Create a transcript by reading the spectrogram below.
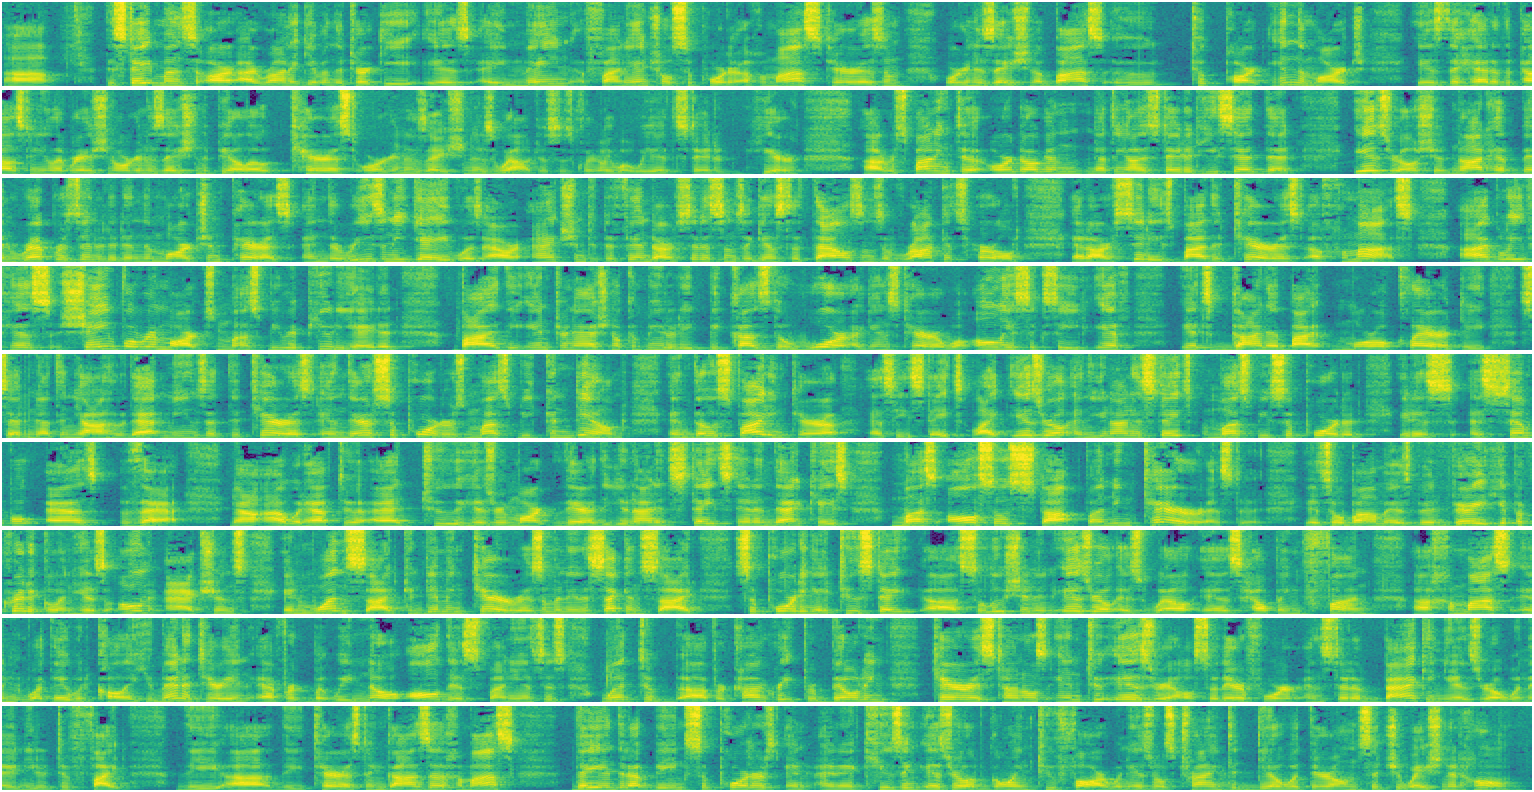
Uh, the statements are ironic given that Turkey is a main financial supporter of Hamas terrorism organization. Abbas, who took part in the march, is the head of the Palestinian Liberation Organization, the PLO terrorist organization as well, just as clearly what we had stated here. Uh, responding to Erdogan, Netanyahu stated he said that Israel should not have been represented in the march in Paris, and the reason he gave was our action to defend our citizens against the thousands of rockets hurled at our cities by the terrorists of Hamas. I believe his shameful remarks must be repudiated by the international community because the war against terror will only succeed if it's guided by moral clarity, said Netanyahu. That means that the terrorists and their supporters must be condemned, and those fighting terror, as he states, like Israel and the United States, must be supported. It is as simple as that. Now, I would have to add to his remark there the United States, then, in that case, must also stop funding terrorists. It's Obama has been very hypocritical in his own actions. In one side, condemning terrorism, and in the second side, supporting a two state uh, solution in Israel as well as helping fund uh, Hamas in what they would call a humanitarian effort. But we know all this finances went to uh, for concrete for building terrorist tunnels into Israel. So therefore, instead of backing Israel when they needed to fight the uh, the terrorists in Gaza, Hamas, they ended up being supporters and, and accusing Israel of going too far when Israel's trying to deal with their own situation at home.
